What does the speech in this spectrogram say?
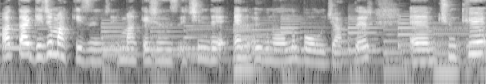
Hatta gece makyajınız, makyajınız için de en uygun olanı bu olacaktır. E, çünkü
